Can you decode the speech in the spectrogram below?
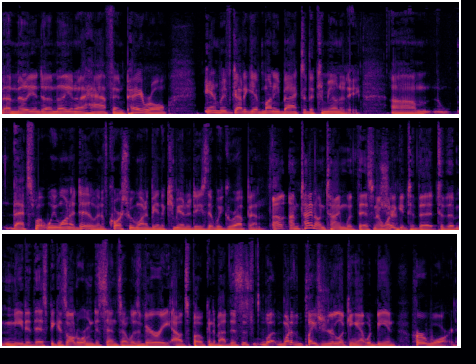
a million to a million and a half in payroll, and we've got to give money back to the community. Um, that's what we want to do, and of course, we want to be in the communities that we grew up in. I'm tight on time with this, and I sure. want to get to the to the meat of this because Alderwoman DiCenzo was very outspoken about this. This is what, one of the places you're looking at would be in her ward,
